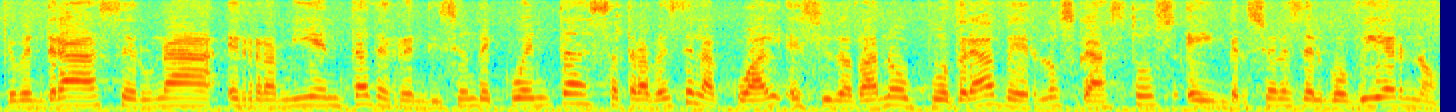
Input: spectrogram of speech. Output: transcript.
que vendrá a ser una herramienta de rendición de cuentas a través de la cual el ciudadano podrá ver los gastos e inversiones del gobierno.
